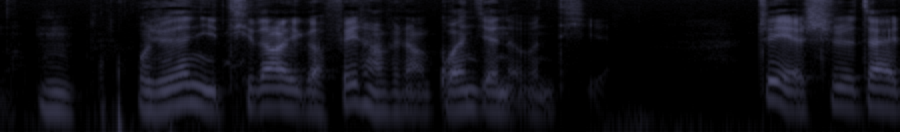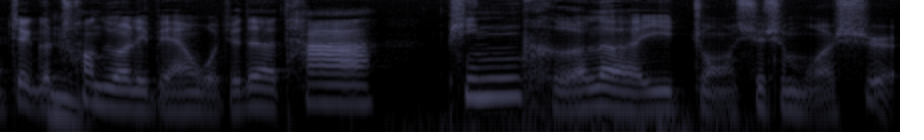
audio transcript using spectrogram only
呢？嗯？我觉得你提到一个非常非常关键的问题，这也是在这个嗯创作里边，我觉得它拼合了一种叙事模式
